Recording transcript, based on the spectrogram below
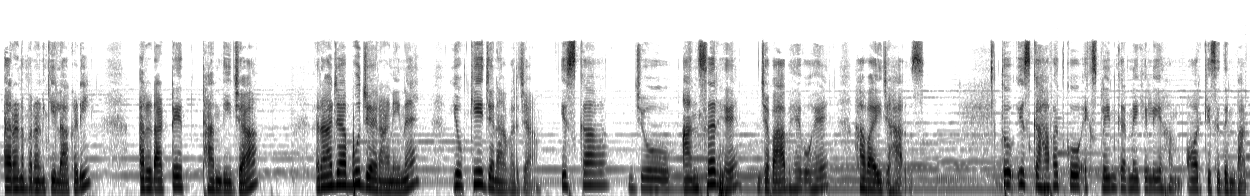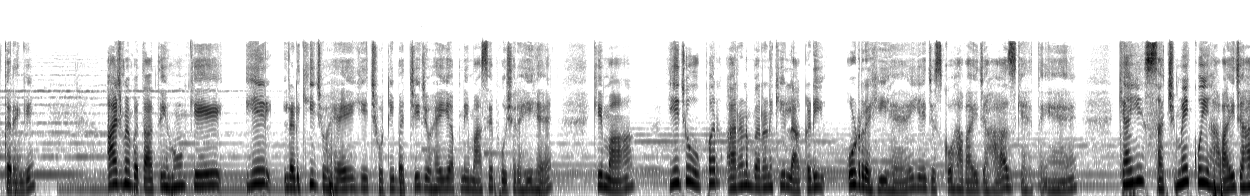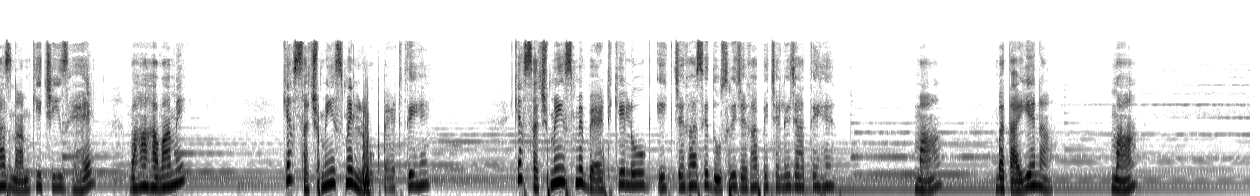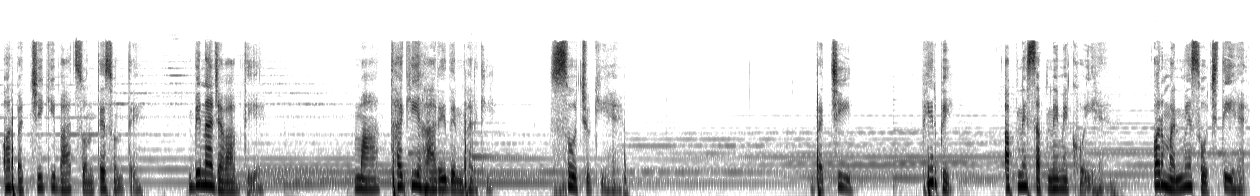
अरण बरण की लाकड़ी अरडाटे ठांदी जा। राजा बुझ रानी ने, यो के जनावर जा। इसका जो आंसर है जवाब है, वो है हवाई जहाज़। तो इस कहावत को एक्सप्लेन करने के लिए हम और किसी दिन बात करेंगे। आज मैं बताती हूँ कि ये लड़की जो है, ये छोटी बच्ची जो है, ये अपनी माँ से पूछ रही है कि, माँ, ये जो ऊपर अरण बरण की लाकड़ी उड़ रही है, ये जिसको हवाई जहाज़ कहते हैं, क्या ये सच में कोई हवाई जहाज़ नाम की चीज़ है वहाँ हवा में? क्या सच में इसमें लोग बैठते हैं? क्या सच में इसमें बैठ के लोग एक जगह से दूसरी जगह पे चले जाते हैं? माँ, बताइए ना। माँ, और बच्ची की बात सुनते सुनते बिना जवाब दिए, माँ थकी हारी दिन भर की, सो चुकी है। बच्ची, फिर भी अपने सपने में खोई है, और मन में सोचती है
